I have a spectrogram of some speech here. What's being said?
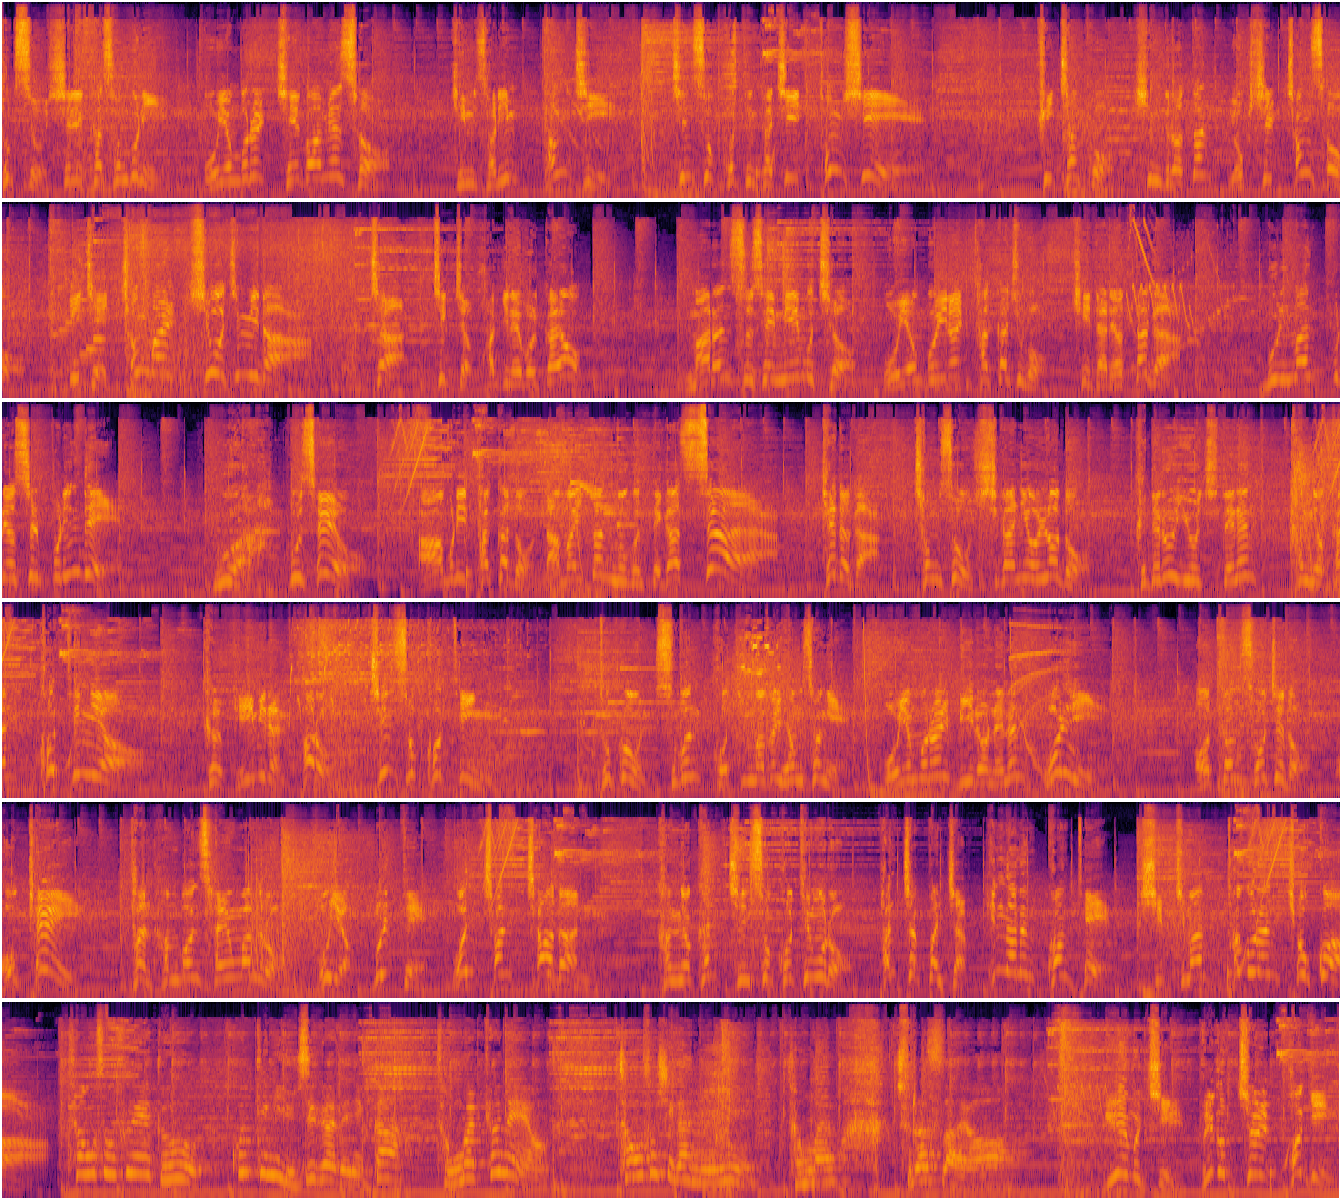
특수 실리카 성분이 오염물을 제거하면서 김서림 방지, 진수 코팅까지 동시에 귀찮고 힘들었던 욕실 청소 이제 정말 쉬워집니다. 자, 직접 확인해 볼까요? 마른 수세미에 묻혀 오염 부위를 닦아주고 기다렸다가 물만 뿌렸을 뿐인데 우와 보세요 아무리 닦아도 남아있던 묵은 때가 싹 게다가 청소 후 시간이 흘러도 그대로 유지되는 강력한 코팅력. 그 비밀은 바로 진수 코팅. 두꺼운 수분 코팅막을 형성해 오염물을 밀어내는 원리. 어떤 소재도 오케이. 단 한 번 사용만으로 오염 물때 원천 차단. 강력한 진수 코팅으로 반짝반짝 빛나는 광택 쉽지만 탁월한 효과. 청소 후에도 코팅이 유지가 되니까 정말 편해요. 청소 시간이 정말 확 줄었어요. 유해물질 불검출 확인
